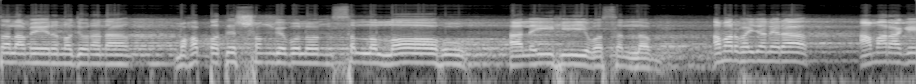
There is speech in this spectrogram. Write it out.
সালামের নজরানা মহাব্বতের সঙ্গে বলুন সাল্লাল্লাহু আলাইহি ওয়াসাল্লাম। আমার ভাইজানেরা, আমার আগে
